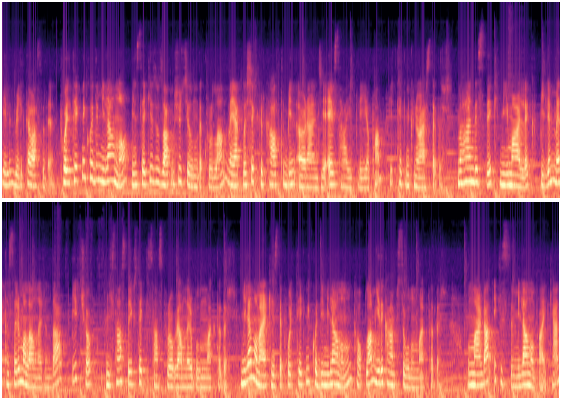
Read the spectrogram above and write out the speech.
gelin birlikte bahsedelim. Politecnico di Milano 1863 yılında kurulan ve yaklaşık 46 bin öğrenciye ev sahipliği yapan bir teknik üniversitedir. Mühendislik, mimarlık, bilim ve tasarım alanlarında birçok lisans ve yüksek lisans programları bulunmaktadır. Milano merkezde Politecnico di Milano'nun toplam 7 kampüsü bulunmaktadır. Bunlardan ikisi Milano'dayken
